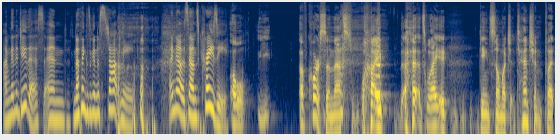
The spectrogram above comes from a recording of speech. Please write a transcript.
I'm going to do this, and nothing's going to stop me. I know it sounds crazy. Oh, of course, and that's why that's why it gained so much attention. But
